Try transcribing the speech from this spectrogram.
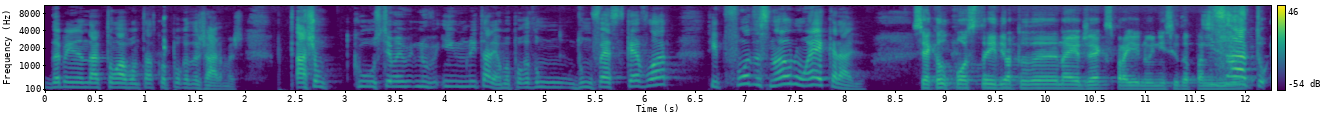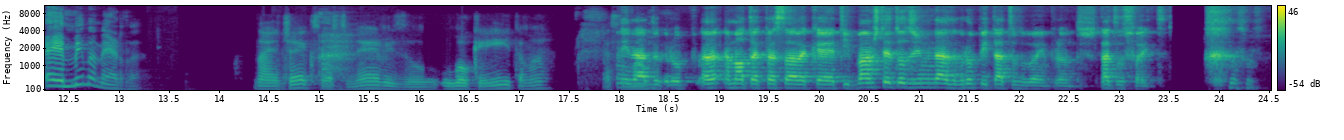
devem andar tão à vontade com a porra das armas. Acham que o sistema imu- imunitário é uma porra de um, de um veste Kevlar. Tipo, foda-se, não, não é, caralho. Se é aquele post da idiota da Nia Jax para aí no início da pandemia. Exato, é a mesma merda. Nia Jax, o Austin Harris, o, o Loki também. Essa Imunidade do grupo. A, a malta que pensava que é tipo, vamos ter todos imunidade do grupo e está tudo bem, pronto. Está tudo feito.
